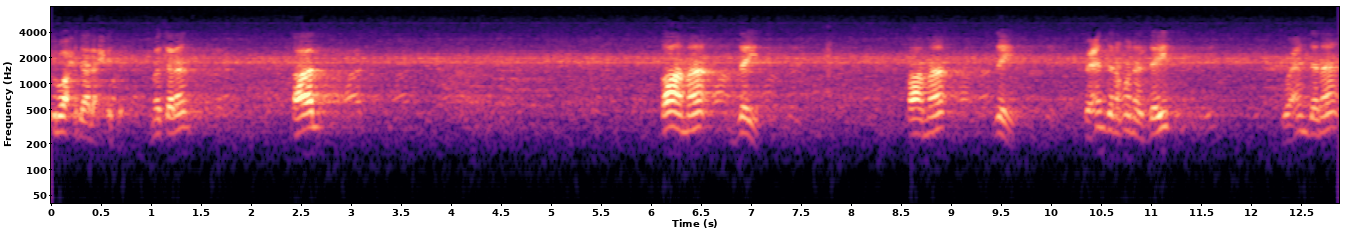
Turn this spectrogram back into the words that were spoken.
كل واحد على حدة. مثلا قال قام زيد. قام زيد. فعندنا هنا زيد وعندنا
